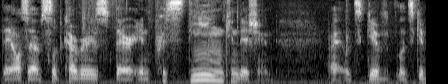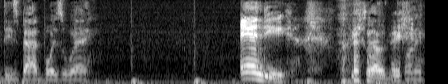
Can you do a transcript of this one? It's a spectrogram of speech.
They also have slipcovers. They're in pristine condition. All right, let's give let's give these bad boys away. Andy. that would be funny.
